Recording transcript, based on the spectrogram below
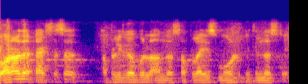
What are the taxes applicable on the supplies mode within the state?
